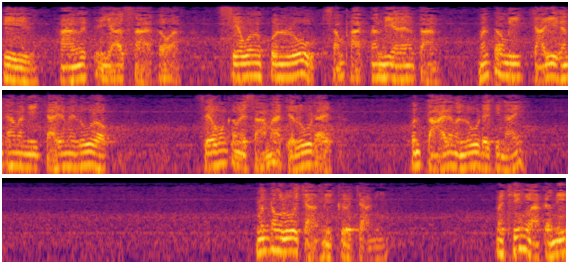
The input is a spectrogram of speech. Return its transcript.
ที่ทางวิทยาศาสตร์เขาว่าเซลล์เป็นคนรู้สัมผัสนั่นนี่อะไรต่างๆ มันต้องมีใจกันถ้ามันมีใจไม่รู้หรอก เซลล์มันก็ไม่สามารถจะรู้ได้ คนตายแล้วมันรู้ได้ที่ไหน มันต้องรู้จากนี้เกิดจากนี้ ไม่ทิ้งหลักอันนี้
